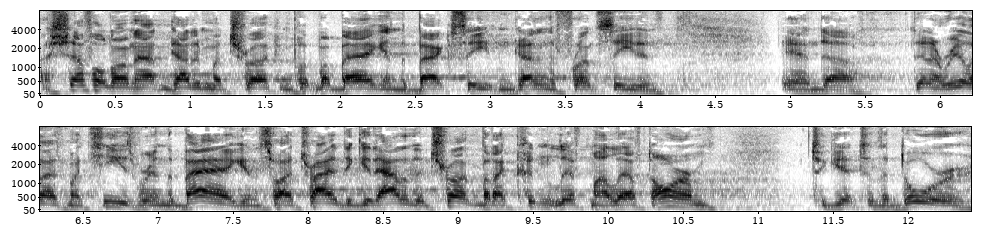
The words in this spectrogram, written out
I shuffled on out and got in my truck and put my bag in the back seat and got in the front seat. And, and uh, then I realized my keys were in the bag. And so I tried to get out of the truck, but I couldn't lift my left arm to get to the door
